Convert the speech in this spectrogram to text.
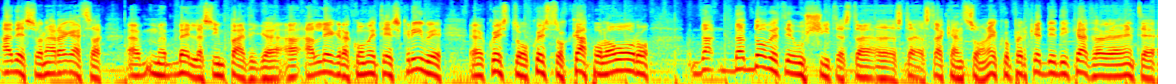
Adesso una ragazza uh, bella, simpatica, allegra come te scrive uh, questo, questo, capolavoro. Da, da dove ti è uscita sta, sta, sta, canzone? Ecco perché è dedicata veramente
